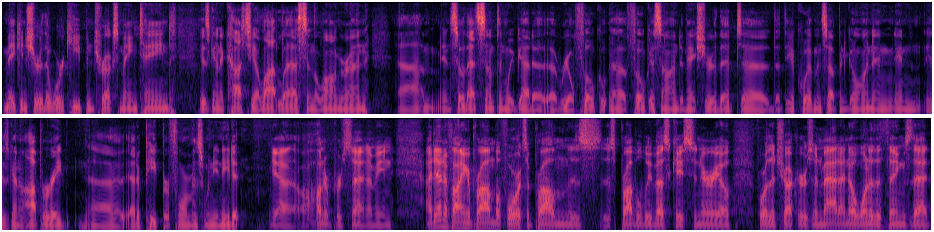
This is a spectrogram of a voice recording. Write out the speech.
making sure that we're keeping trucks maintained is going to cost you a lot less in the long run. Um, and so that's something we've got a, a real uh, focus on to make sure that uh, that the equipment's up and going and, and is going to operate uh, at a peak performance when you need it. Yeah, hundred percent. I mean, identifying a problem before it's a problem is is probably best case scenario for the truckers. And Matt, I know one of the things that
